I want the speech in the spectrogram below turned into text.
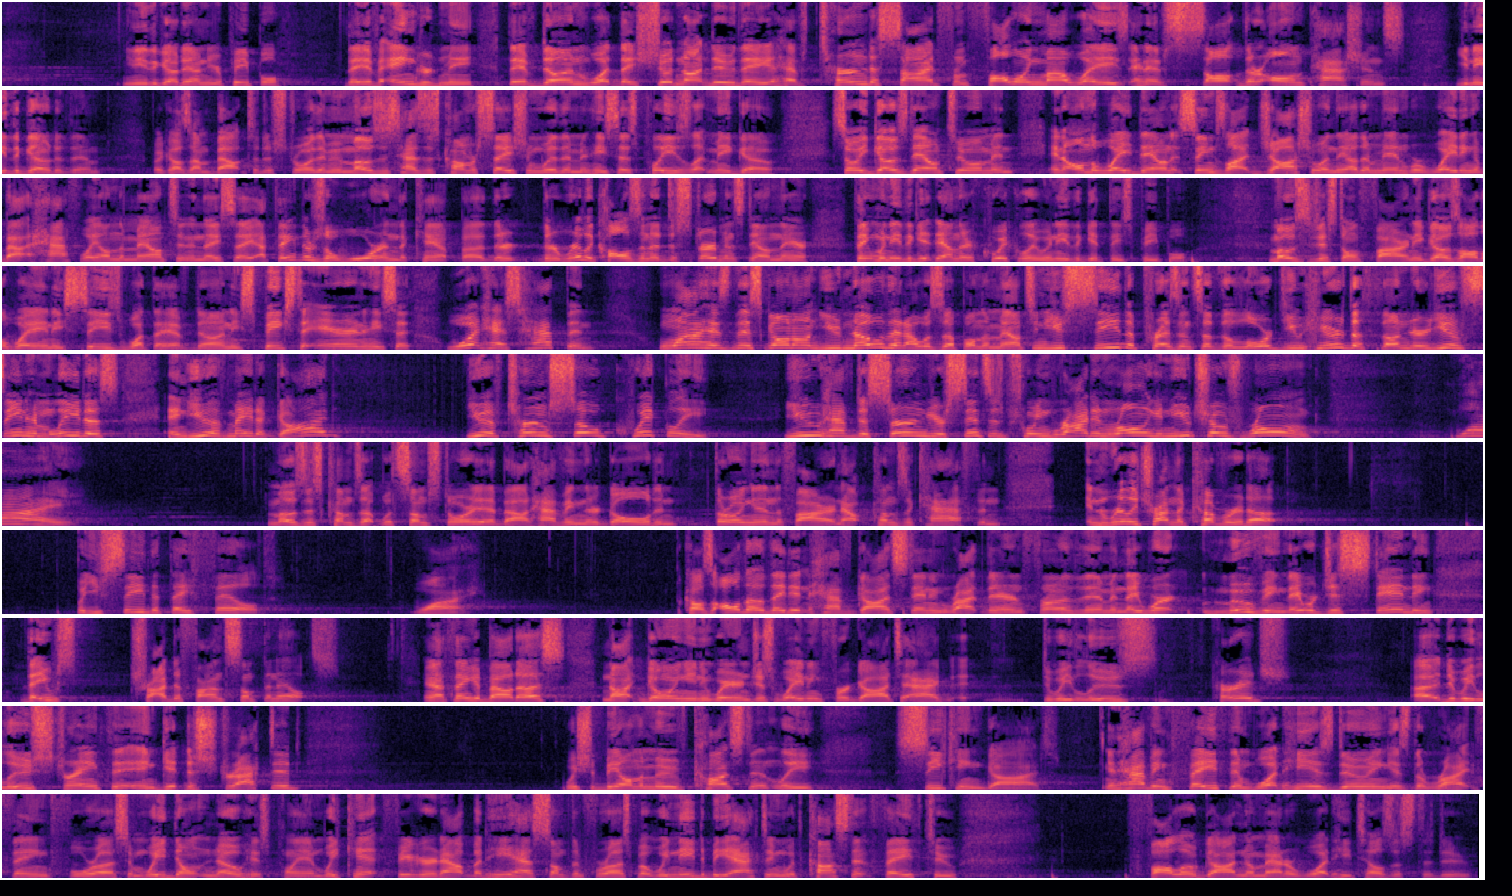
you need to go down to your people, They have angered me. They have done what they should not do. They have turned aside from following my ways and have sought their own passions. You need to go to them because I'm about to destroy them. And Moses has this conversation with him and he says, Please let me go. So he goes down to him, and, and on the way down, it seems like Joshua and the other men were waiting about halfway on the mountain, and they say, I think there's a war in the camp. Uh, they're, they're really causing a disturbance down there. I think we need to get down there quickly. We need to get these people. Moses just on fire, and he goes all the way and he sees what they have done. He speaks to Aaron and he said, What has happened? Why has this gone on? You know that I was up on the mountain. You see the presence of the Lord. You hear the thunder. You have seen him lead us, and you have made a God? You have turned so quickly. You have discerned your senses between right and wrong, and you chose wrong. Why? Moses comes up with some story about having their gold and throwing it in the fire, and out comes a calf, and, and really trying to cover it up. But you see that they failed. Why? Because although they didn't have God standing right there in front of them and they weren't moving, they were just standing, they tried to find something else. And I think about us not going anywhere and just waiting for God to act. Do we lose courage? Uh, do we lose strength and get distracted? We should be on the move, constantly seeking God and having faith in what He is doing is the right thing for us, and we don't know His plan. We can't figure it out, but He has something for us, but we need to be acting with constant faith to follow God no matter what He tells us to do.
